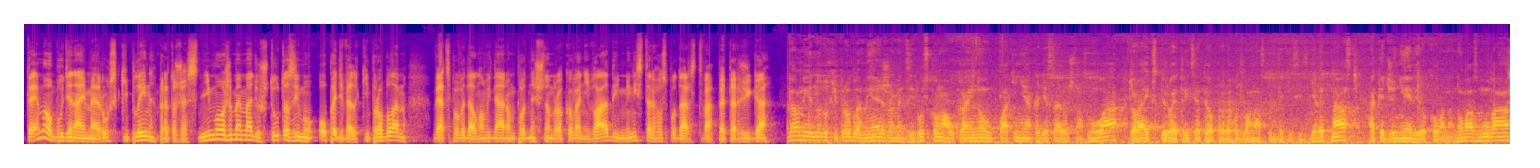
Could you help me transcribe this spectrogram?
Témou bude najmä ruský plyn, pretože s ním môžeme mať už túto zimu opäť veľký problém. Viac povedal novinárom po dnešnom rokovaní vlády minister hospodárstva Peter Žiga. Veľmi jednoduchý problém je, že medzi Ruskom a Ukrajinou platí nejaká 10-ročná zmluva, ktorá expiruje 31.12.2019 a keďže nie je vyrokovaná nová zmluva,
